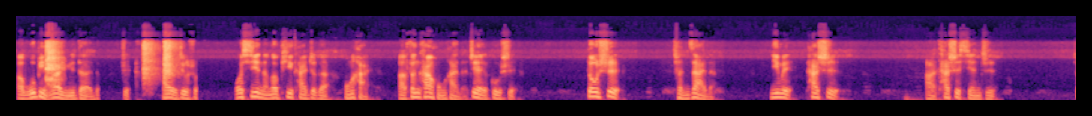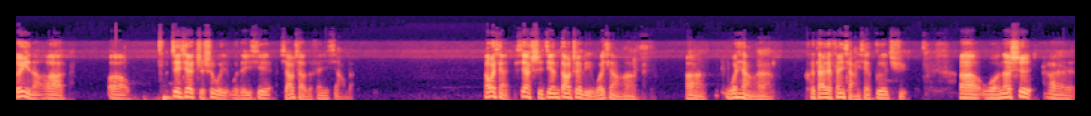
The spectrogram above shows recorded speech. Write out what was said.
啊五饼二鱼的这，还有就是说，摩西能够劈开这个红海啊，分开红海的这些故事，都是存在的，因为他是啊他是先知，所以呢啊呃这些只是我我的一些小小的分享吧。那我想现在时间到这里，我想啊啊我想啊和大家分享一些歌曲。呃，我呢是呃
